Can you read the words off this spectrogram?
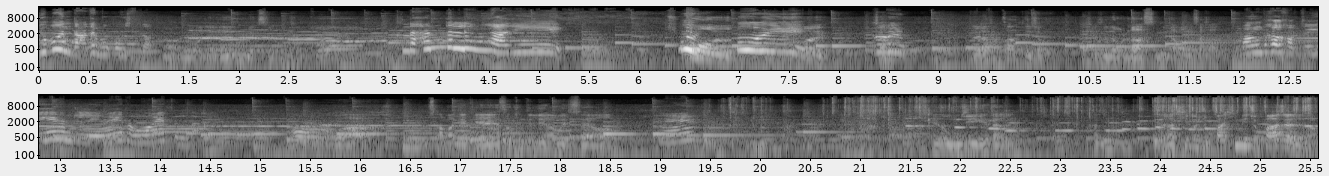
이번엔 나를 보고 있어. 어 이거는 맥스를 듣고. 근데 핸들링이 아직. 오, 오이. 오. 자, 여기다 손가락 대죠. 제 손에 올라왔습니다 왕사가. 왕사가 갑자기 핸들링을 성공했습니다. 와. 와, 사막에 계속 핸들링 하고 있어요. 네. 계속 움직이게 해달래. 한, 내가 힘을 좀 빠, 힘이 좀 빠져야 되나 봐.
